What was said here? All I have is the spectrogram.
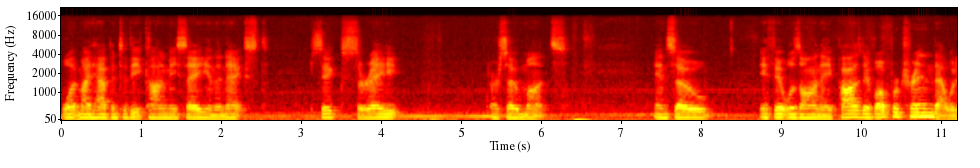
what might happen to the economy, say, in the next six or eight or so months. And so if it was on a positive upward trend, that would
